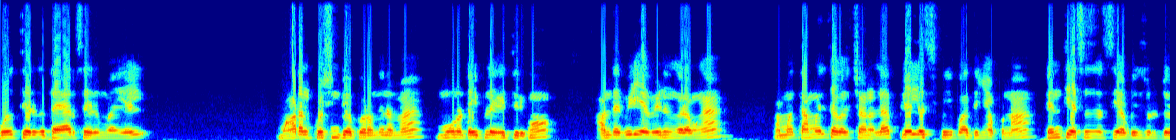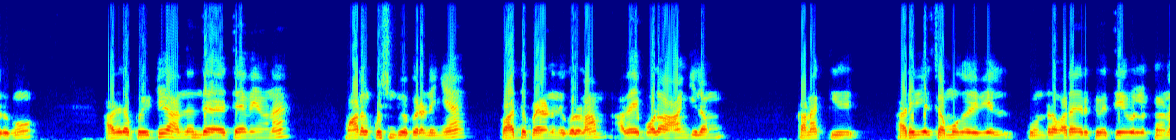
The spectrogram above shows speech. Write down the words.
பொதுத் தேர்வுக்கு தயார் செய்யும் வகையில் மாடல் கொஷின் பேப்பர் வந்து நம்ம மூணு டைப்பில் ஏற்றிருக்கோம். அந்த வீடியோ வேணுங்கிறவங்க நம்ம தமிழ் தகவல் சேனலில் பிளேலிஸ்ட் போய் பார்த்தீங்க அப்படின்னா டென்த் எஸ்எஸ்எல்சி அப்படின்னு சொல்லிட்டு இருக்கும். அதில் போயிட்டு அந்தந்த தேவையான மாடல் கொஷின் பேப்பரை நீங்கள் பார்த்து பயனடைந்து கொள்ளலாம். அதே போல் ஆங்கிலம் கணக்கு அறிவியல் சமூக அறிவியல் போன்ற வர இருக்கிற தேர்வுகளுக்கான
